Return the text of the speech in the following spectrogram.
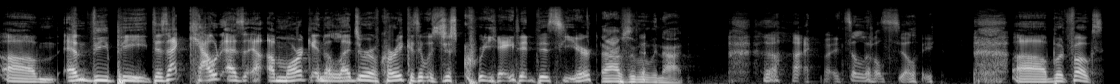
Um, MVP. Does that count as a mark in the ledger of Curry because it was just created this year? Absolutely not. it's a little silly. Uh, but folks,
